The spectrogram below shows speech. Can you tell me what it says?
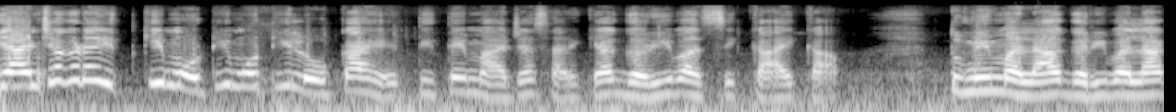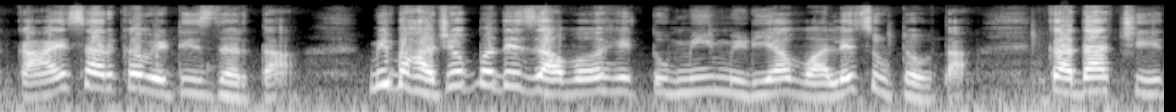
यांच्याकडे इतकी मोठी मोठी लोक आहेत तिथे माझ्यासारख्या गरीबाचे काय काम? तुम्ही मला गरीबाला काय सारखं वेटीस धरता? मी भाजपमध्ये जावं हे तुम्ही मीडियावालेच उठवता. कदाचित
